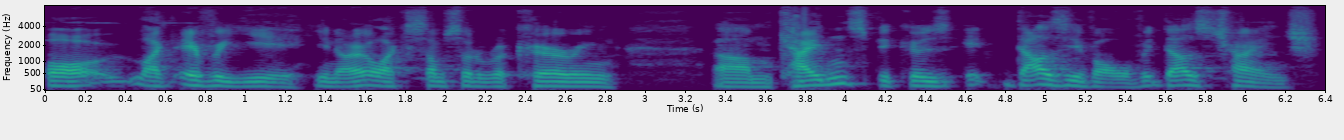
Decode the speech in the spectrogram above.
or like every year, you know, like some sort of recurring um, cadence because it does evolve, it does change.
